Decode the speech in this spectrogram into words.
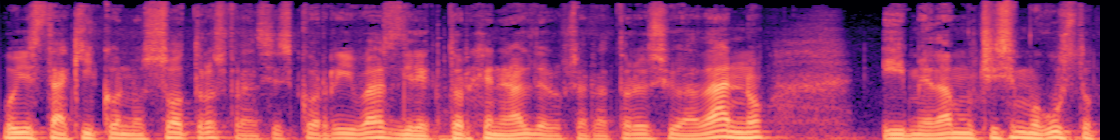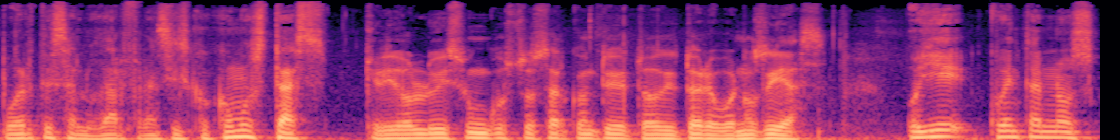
Hoy está aquí con nosotros Francisco Rivas, director general del Observatorio Ciudadano, y me da muchísimo gusto poderte saludar, Francisco. ¿Cómo estás? Querido Luis, un gusto estar contigo y tu auditorio. Buenos días. Oye, cuéntanos,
